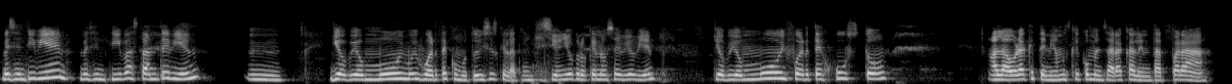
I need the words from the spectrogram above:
me sentí bien, me sentí bastante bien. Mm, llovió muy, muy fuerte, como tú dices que la transición yo creo que no se vio bien. Llovió muy fuerte justo a la hora que teníamos que comenzar a calentar para,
